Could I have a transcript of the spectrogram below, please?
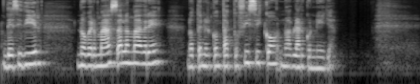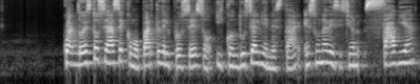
Decidir no ver más a la madre, no tener contacto físico, no hablar con ella. Cuando esto se hace como parte del proceso y conduce al bienestar, es una decisión sabia,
